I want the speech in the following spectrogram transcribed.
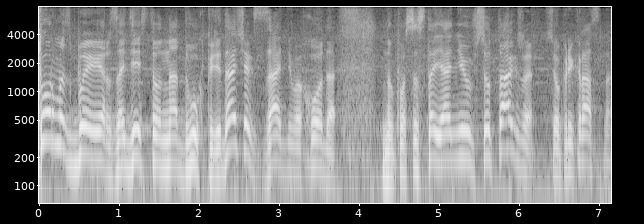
Тормоз БР задействован на двух передачах заднего хода. Но по состоянию все так же, все прекрасно.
